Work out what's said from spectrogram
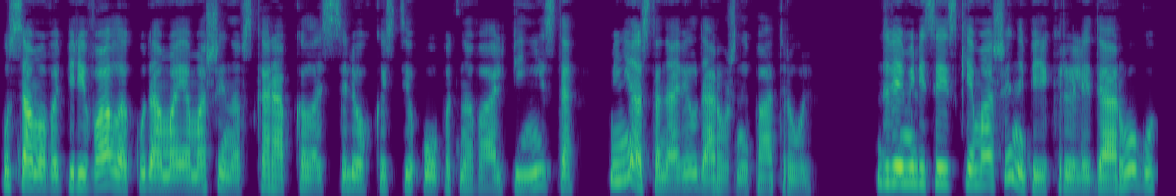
У самого перевала, куда моя машина вскарабкалась с легкостью опытного альпиниста, меня остановил дорожный патруль. Две милицейские машины перекрыли дорогу,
